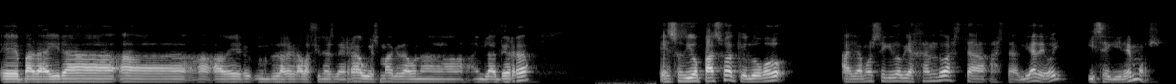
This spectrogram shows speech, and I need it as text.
eh, para ir a, ver las grabaciones de Raw y SmackDown a, Inglaterra, eso dio paso a que luego hayamos seguido viajando hasta, hasta el día de hoy y seguiremos.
